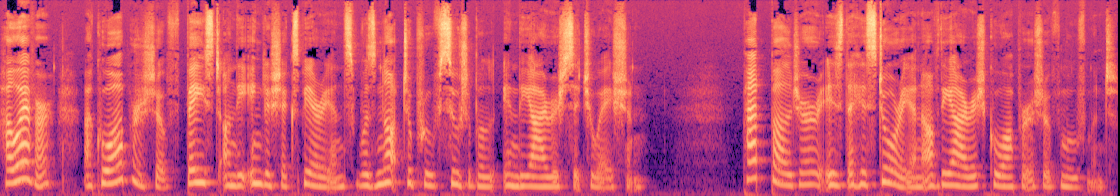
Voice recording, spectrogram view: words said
However, a cooperative based on the English experience was not to prove suitable in the Irish situation. Pat Bolger is the historian of the Irish cooperative movement.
